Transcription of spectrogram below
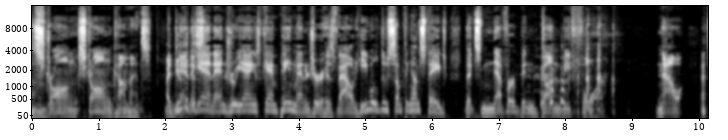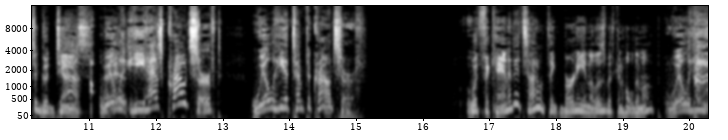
Strong, strong comments. I do and get this- again, Andrew Yang's campaign manager has vowed he will do something on stage that's never been done before. now, That's a good tease. uh, will he has crowd surfed? Will he attempt to crowd surf? With the candidates, I don't think Bernie and Elizabeth can hold him up. Will he?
